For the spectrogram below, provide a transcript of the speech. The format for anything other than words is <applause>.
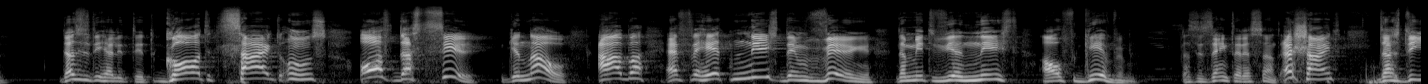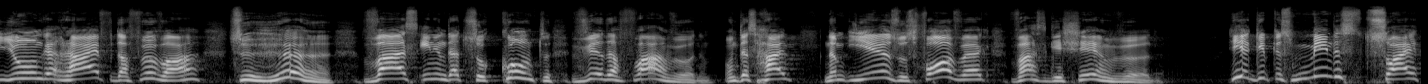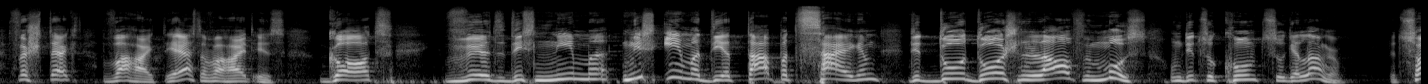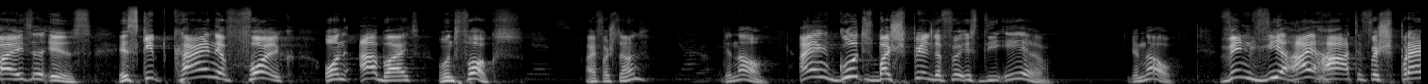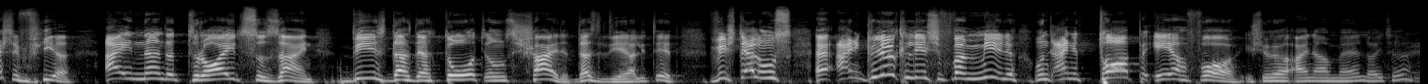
Das ist die Realität. Gott zeigt uns oft das Ziel, genau, aber er verhält nicht den Weg, damit wir nicht aufgeben. Das ist sehr interessant. Es scheint, dass die Jungen reif dafür waren, zu hören, was ihnen der Zukunft widerfahren würde. Und deshalb nahm Jesus vorweg, was geschehen würde. Hier gibt es mindestens zwei versteckte Wahrheiten. Die erste Wahrheit ist, Gott wird dich nimmer, nicht immer die Etappe zeigen, die du durchlaufen musst, um die Zukunft zu gelangen. Die zweite ist, es gibt keinen Erfolg ohne Arbeit und. Yes. Einverstanden? Ja. Genau. Ein gutes Beispiel dafür ist die Ehe. Genau. Wenn wir heiraten, versprechen wir, einander treu zu sein, bis dass der Tod uns scheidet. Das ist die Realität. Wir stellen uns äh, eine glückliche Familie und eine Top-Ehe vor. Ich höre ein Amen, Leute.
